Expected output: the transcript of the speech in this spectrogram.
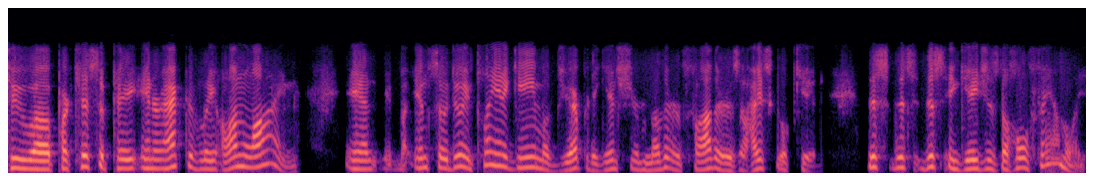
to uh, participate interactively online. And in so doing, playing a game of Jeopardy against your mother or father as a high school kid, this, this, this engages the whole family.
